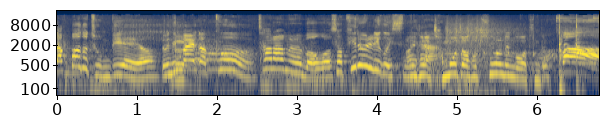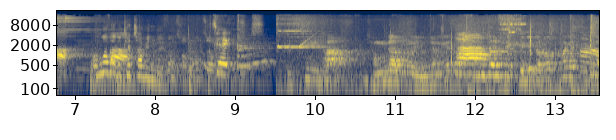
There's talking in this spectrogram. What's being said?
딱 봐도 좀비예요. 눈이 빨갛고 사람을 먹어서 피를 흘리고 있습니다. 아니 그냥 잠 못 자서 충혈된 것 같은데? 오빠. 누가 봐도 케찹인데. 제 두팀다 정답으로 인정해서 아. 3점씩 드리도록 하겠습니다.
